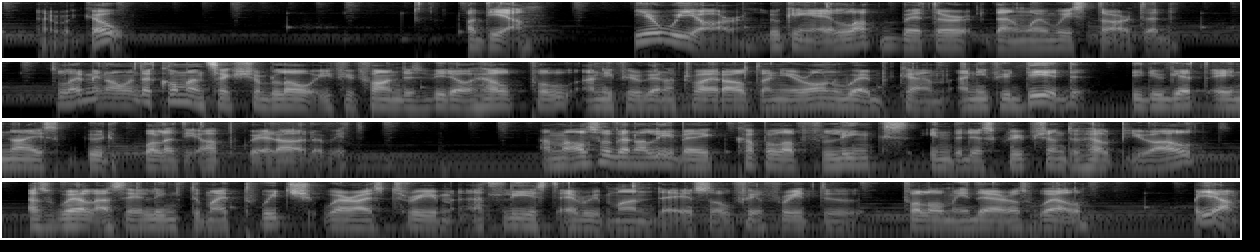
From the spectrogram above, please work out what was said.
There we go. But yeah, here we are, looking a lot better than when we started. So let me know in the comment section below if you found this video helpful and if you're gonna try it out on your own webcam. And if you did, did you get a nice good quality upgrade out of it? I'm also gonna leave a couple of links in the description to help you out, as well as a link to my Twitch where I stream at least every Monday, so feel free to follow me there as well. But yeah,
